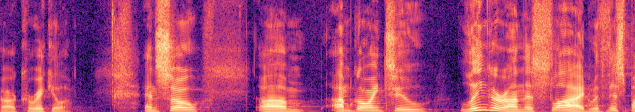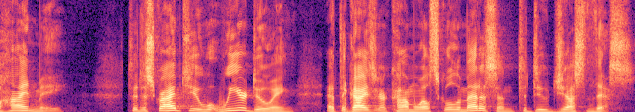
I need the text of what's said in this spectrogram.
uh, curricula. And so um, I'm going to linger on this slide with this behind me to describe to you what we are doing at the Geisinger Commonwealth School of Medicine to do just this.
